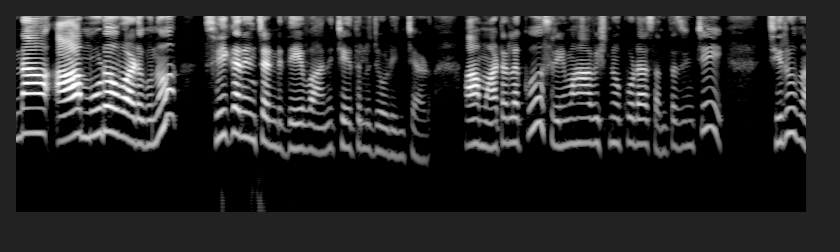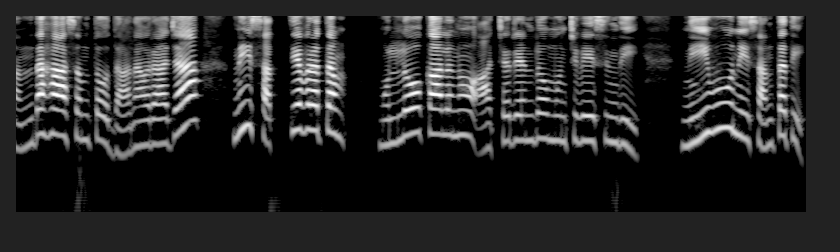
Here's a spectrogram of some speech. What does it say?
నా ఆ మూడవ అడుగును స్వీకరించండి దేవా అని చేతులు జోడించాడు. ఆ మాటలకు శ్రీ మహావిష్ణువు కూడా సంతసించి చిరు నందహాసంతో దానవరాజా నీ సత్యవ్రతం ముల్లోకాలను ఆశ్చర్యంలో ముంచివేసింది. నీవు నీ సంతతి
